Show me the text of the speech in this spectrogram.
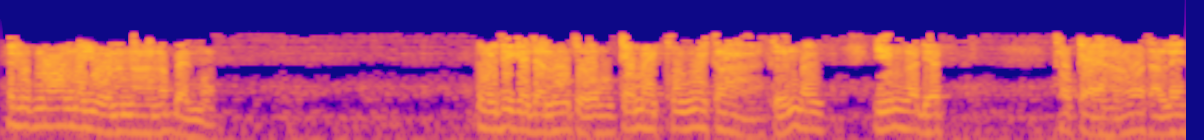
ให้ลูกน้องมาอยู่นานๆแล้วเป็นหมดโดยที่แกจะรู้ตัวแกไม่คงไม่กล้าถึงไปยิ้มก็เดี๋ยวเท่าแกหาว่าทะเล่น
